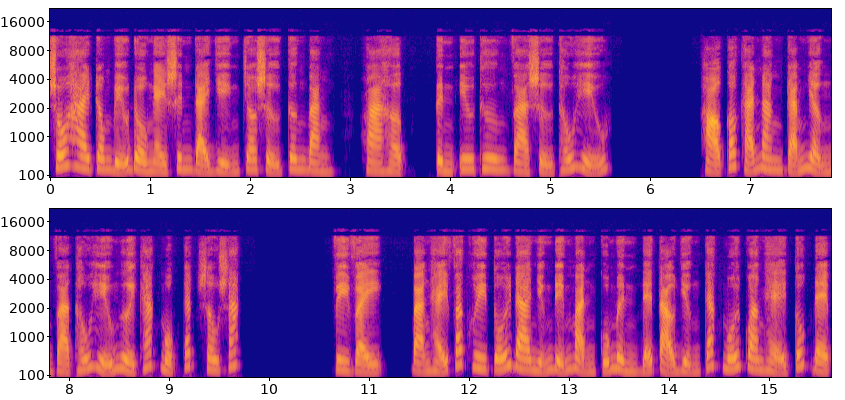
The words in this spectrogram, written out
Số 2 trong biểu đồ ngày sinh đại diện cho sự cân bằng, hòa hợp, tình yêu thương và sự thấu hiểu. Họ có khả năng cảm nhận và thấu hiểu người khác một cách sâu sắc. Vì vậy, bạn hãy phát huy tối đa những điểm mạnh của mình để tạo dựng các mối quan hệ tốt đẹp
